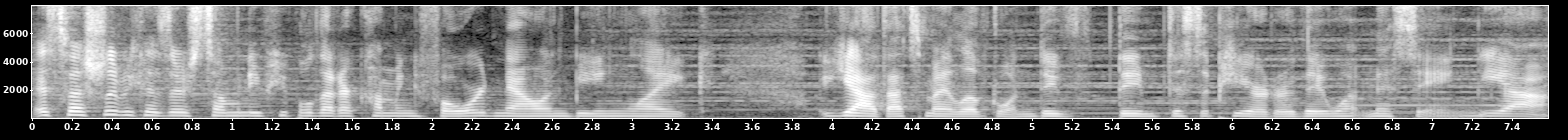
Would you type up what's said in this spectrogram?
Especially because there's so many people that are coming forward now and being like, "Yeah, that's my loved one. They've they've disappeared or they went missing." Yeah.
